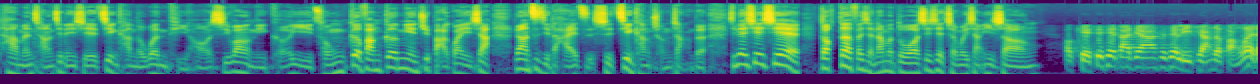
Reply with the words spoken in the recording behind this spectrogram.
他们常见的一些健康的问题哈，希望你可以从各方各面去把关一下，让自己的孩子是健康成长的。今天谢谢 Doctor 分享那么多，谢谢陈维祥医生。OK，谢谢大家，谢谢李强的访问。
